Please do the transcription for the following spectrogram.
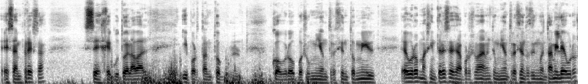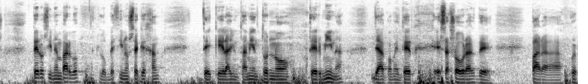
esa empresa se ejecutó el aval y por tanto cobró pues 1.300.000 euros más intereses de aproximadamente 1.350.000 euros, pero sin embargo los vecinos se quejan de que el ayuntamiento no termina de acometer esas obras de, para, pues,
